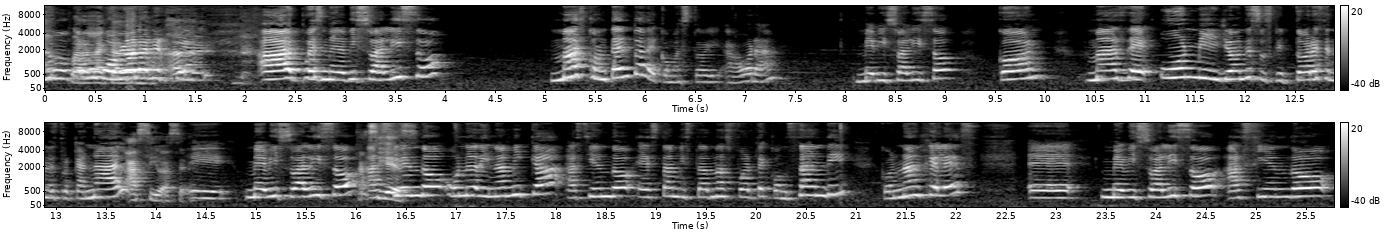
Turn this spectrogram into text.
cómo, movió la energía. Ay, pues me visualizo más contenta de cómo estoy ahora. Me visualizo con más de un millón de suscriptores en nuestro canal. Así va a ser. Y me visualizo haciendo una dinámica, haciendo esta amistad más fuerte con Sandy, con Ángeles. Eh, me visualizo haciendo,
